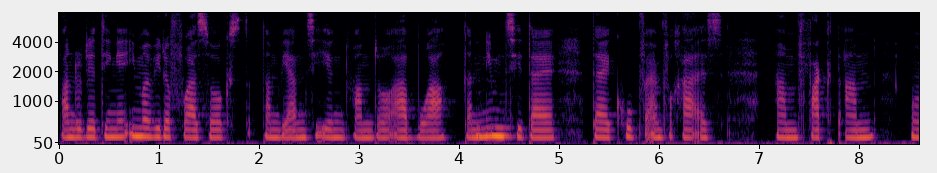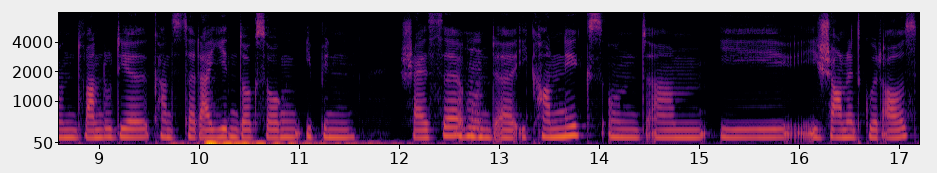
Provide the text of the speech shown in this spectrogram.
wenn du dir Dinge immer wieder vorsagst, dann werden sie irgendwann da auch wahr. Dann mhm. nimmt sie dein, dein Kopf einfach auch als ähm, Fakt an. Und wenn du dir kannst halt auch jeden Tag sagen, ich bin scheiße mhm. und äh, ich kann nichts und ähm, ich, ich schaue nicht gut aus.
